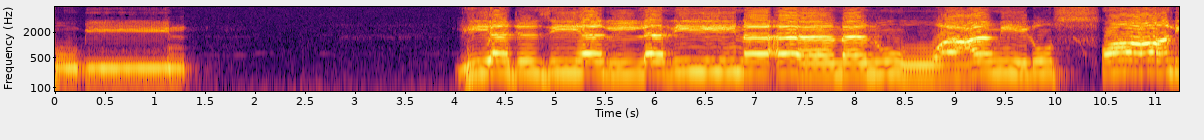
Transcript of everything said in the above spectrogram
مبين ليجزي الذين آمنوا وعملوا الصالحات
